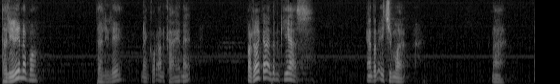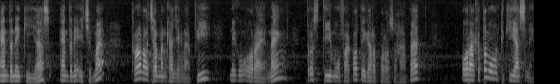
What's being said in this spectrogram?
Dalile napa? Dalile neng Quran gak enek. Padahal kan enten kias. Enten ijma. Nah, entene kias, entene ijma, krana jaman Kanjeng Nabi niku ora eneng terus dimufakoti karo para sahabat ora ketemu di kiasne.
